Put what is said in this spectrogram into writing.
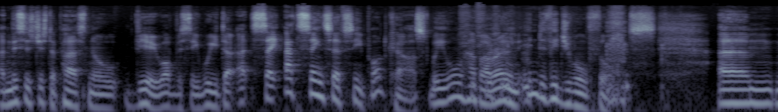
and this is just a personal view. Obviously, we don't at say at Saints FC podcast. We all have our own individual thoughts. Um,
